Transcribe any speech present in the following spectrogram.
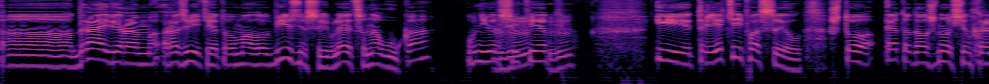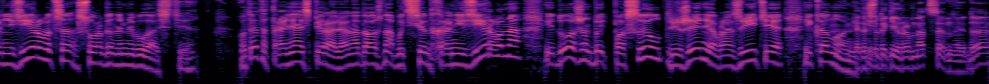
Э, драйвером развития этого малого бизнеса является наука, университет. Угу, угу. И третий посыл, что это должно синхронизироваться с органами власти. Вот эта тройная спираль, она должна быть синхронизирована и должен быть посыл движения в развитии экономики. Это все-таки равноценные, да?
